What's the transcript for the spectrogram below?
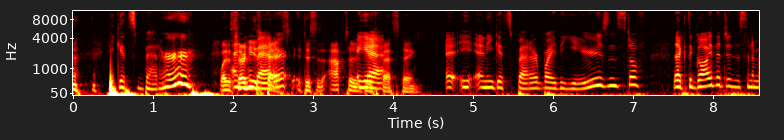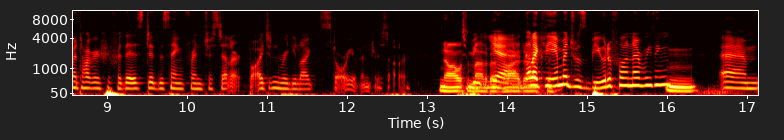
he gets better well, it's certainly his best. This is absolutely Yeah. his best thing. uh, he- and he gets better by the years and stuff. Like the guy that did the cinematography for this did the same for Interstellar, but I didn't really like the story of Interstellar. No, I wasn't be, mad about yeah, either. like the image was beautiful and everything. Mm. Um,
